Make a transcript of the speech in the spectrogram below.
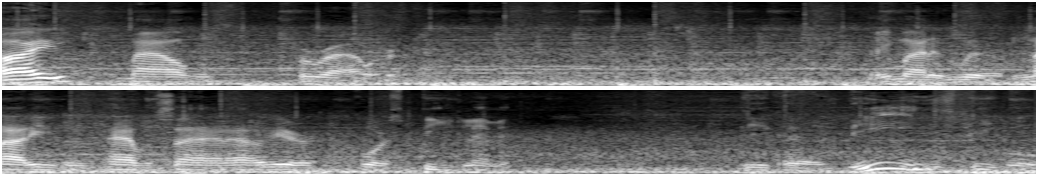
Five miles per hour. They might as well not even have a sign out here for a speed limit. Because these people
